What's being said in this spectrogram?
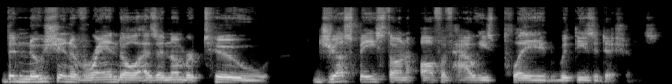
the notion of Randle as a number two just based on off of how he's played with these additions.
